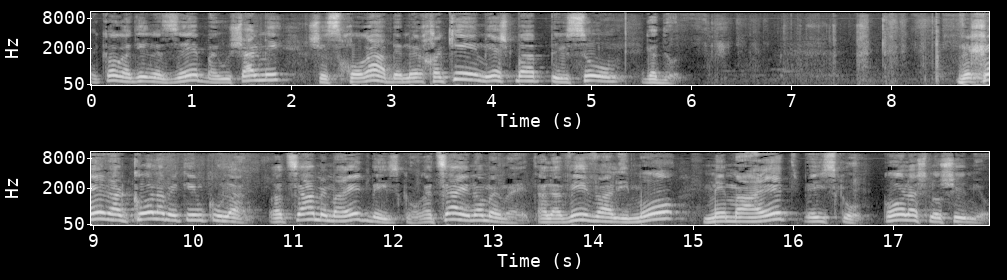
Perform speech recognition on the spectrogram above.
מקור הדין הזה בירושלמי שסחורה במרחקים יש בה פרסום גדול. וכן על כל המתים כולם, רצה ממעט בעסקו, רצה אינו ממעט, על אביו ועל אמו ממעט בעסקו, כל השלושים יום.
